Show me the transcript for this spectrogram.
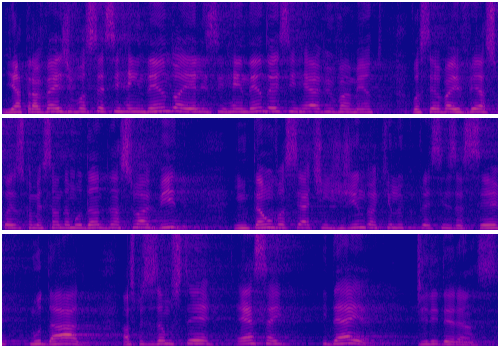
E através de você se rendendo a ele, se rendendo a esse reavivamento, você vai ver as coisas começando a mudando na sua vida. Então você atingindo aquilo que precisa ser mudado. Nós precisamos ter essa ideia de liderança.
